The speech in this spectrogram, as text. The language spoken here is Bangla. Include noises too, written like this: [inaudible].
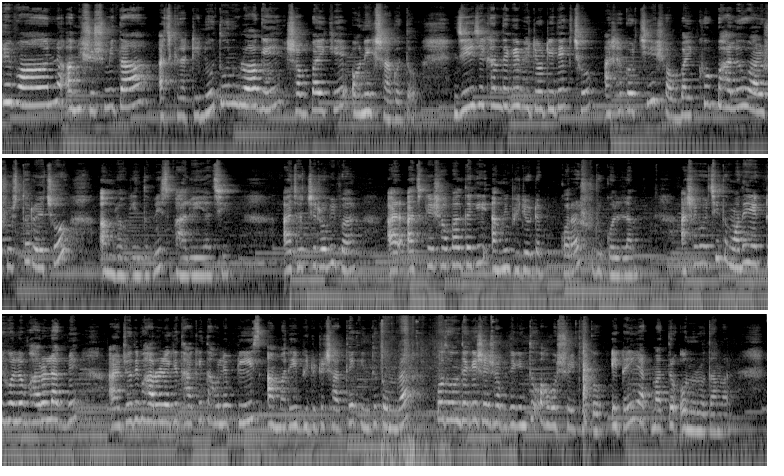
এভরিওয়ান আমি সুস্মিতা। আজকের একটি নতুন ব্লগে সবাইকে অনেক স্বাগত। যে যেখান থেকে ভিডিওটি দেখছ, আশা করছি সবাই খুব ভালো আর সুস্থ রয়েছ। আমরাও কিন্তু বেশ ভালোই আছি। আজ হচ্ছে রবিবার, আর আজকে সকাল থেকেই আমি ভিডিওটা করা শুরু করলাম। আশা করছি তোমাদের একটু হলেও ভালো লাগবে। আর যদি ভালো লেগে থাকে তাহলে প্লিজ আমার এই ভিডিওটির সাথে কিন্তু তোমরা প্রথম থেকে শেষ অবধি কিন্তু অবশ্যই থেকো। এটাই একমাত্র অনুরোধ আমার।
